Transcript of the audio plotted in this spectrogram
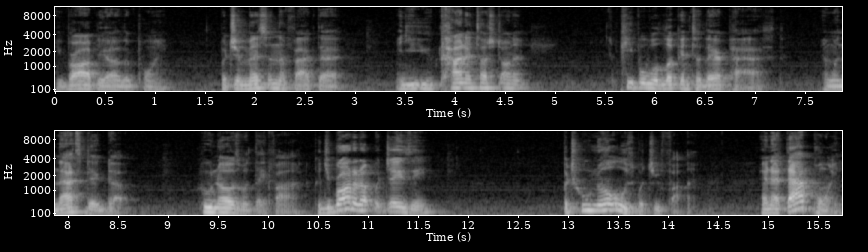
you brought up the other point, but you're missing the fact that and you, you kind of touched on it. People will look into their past, and when that's digged up, who knows what they find? Because you brought it up with Jay Z, but who knows what you find? And at that point,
